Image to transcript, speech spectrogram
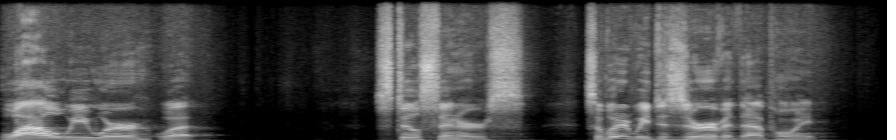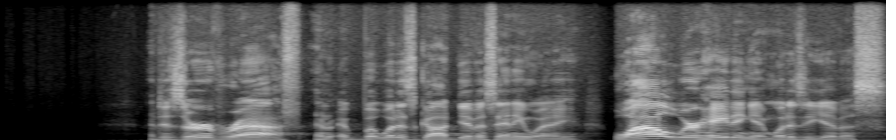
While we were what? Still sinners. So, what did we deserve at that point? I deserve wrath. And, but what does God give us anyway? While we're hating him, what does he give us?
